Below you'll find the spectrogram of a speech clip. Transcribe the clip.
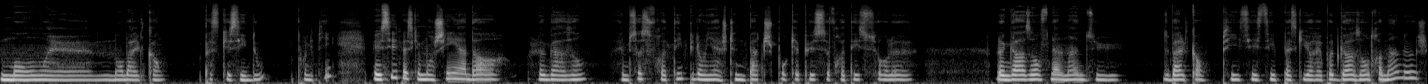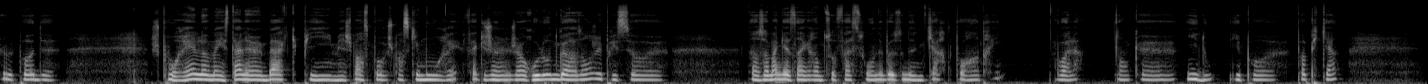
mon balcon parce que c'est doux pour les pieds, mais aussi parce que mon chien adore le gazon, aime ça se frotter, puis là, on y a acheté une patch pour qu'elle puisse se frotter sur le, le gazon finalement du, du balcon. Puis c'est parce qu'il n'y aurait pas de gazon autrement, là. Je veux pas de. Je pourrais là m'installer un bac, puis mais je pense pas. Je pense qu'il mourrait. Fait que j'ai un, rouleau de gazon, j'ai pris ça euh, dans un magasin grande surface où on a besoin d'une carte pour entrer. Voilà. Donc euh, il est doux, il est pas, pas piquant.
